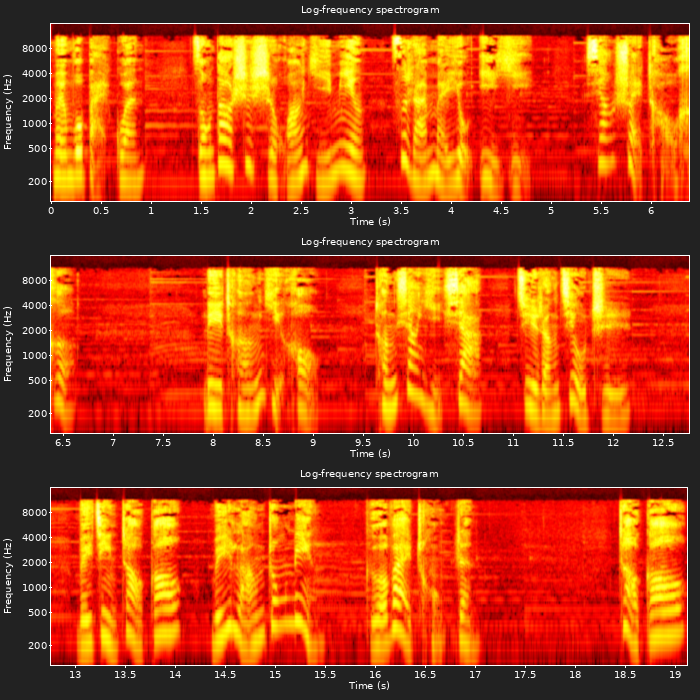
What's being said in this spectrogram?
文武百官总道是始皇遗命，自然没有异议，相率朝贺。李成以后，丞相以下俱仍就职，唯晋赵高为郎中令，格外宠任。赵高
